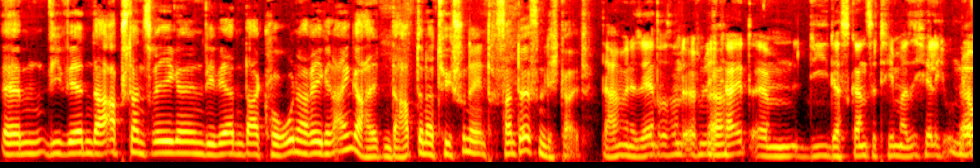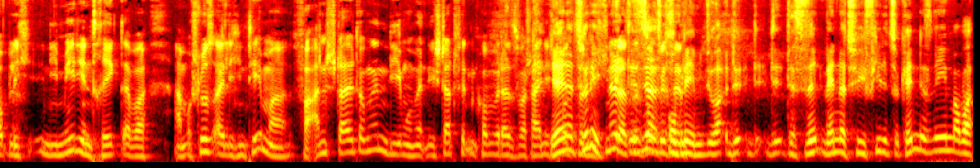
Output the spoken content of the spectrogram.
ähm, wie werden da Abstandsregeln, wie werden da Corona-Regeln eingehalten? Da habt ihr natürlich schon eine interessante Öffentlichkeit. Da haben wir eine sehr interessante Öffentlichkeit, ja. ähm, die das ganze Thema sicherlich unglaublich ja. in die Medien trägt, aber am Schluss eigentlich ein Thema. Veranstaltungen, die im Moment nicht stattfinden, kommen wir das wahrscheinlich Ja, natürlich. Nicht, ne? das, das, ist ja das Problem. Du, das werden natürlich viele zur Kenntnis nehmen, aber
